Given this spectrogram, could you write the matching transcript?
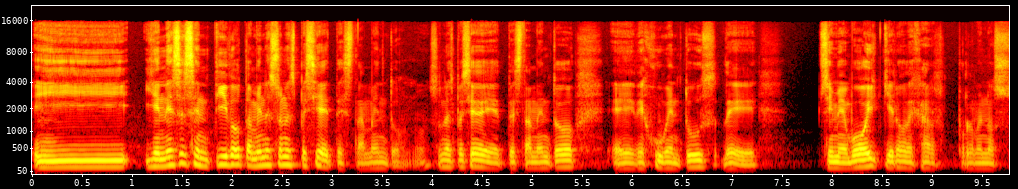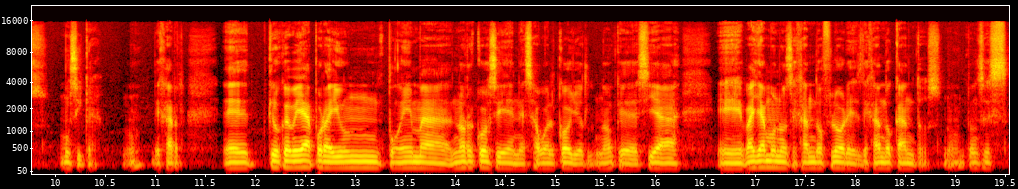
Y, y en ese sentido también es una especie de testamento, ¿no? Es una especie de testamento eh, de juventud, de si me voy, quiero dejar por lo menos música, ¿no? Dejar, eh, creo que veía por ahí un poema, no recuerdo si en Esahualcoyotl, ¿no? Que decía, eh, vayámonos dejando flores, dejando cantos, ¿no? Entonces,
